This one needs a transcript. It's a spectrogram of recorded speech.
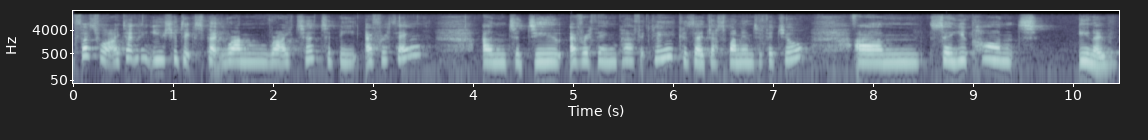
first of all, I don't think you should expect one writer to be everything and to do everything perfectly because they're just one individual. Um, so you can't, you know,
